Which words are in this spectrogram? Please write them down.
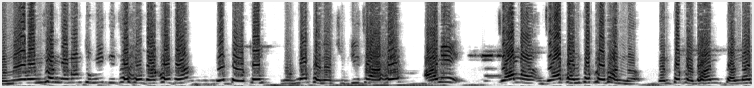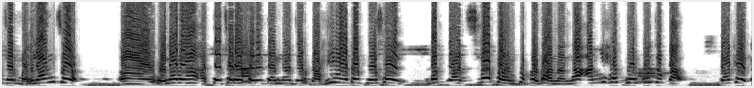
मनोरंजन म्हणून तुम्ही तिथं हे दाखवता. ते टोटल पूर्णपणे चुकीचं आहे. आणि ज्या ज्या पंतप्रधान पंतप्रधान त्यांना जर महिलांचं अं, होणाऱ्या अत्याचाराकडे त्यांना जर काही वाटत नसेल मग त्याचल्या पंतप्रधानांना आम्ही हे कुंकू पा- पॅकेट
